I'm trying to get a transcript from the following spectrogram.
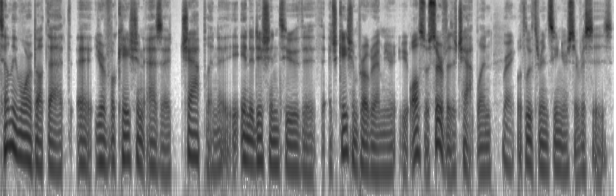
Tell me more about that. Uh, your vocation as a chaplain, uh, in addition to the, the education program, you also serve as a chaplain right. with Lutheran Senior Services.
